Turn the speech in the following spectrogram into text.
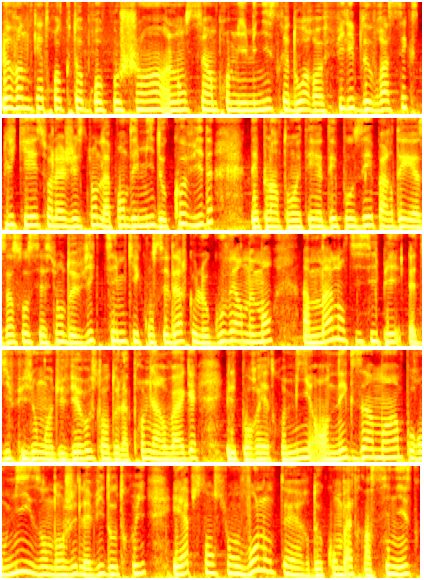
Le 24 octobre prochain, l'ancien Premier ministre Édouard Philippe devra s'expliquer sur la gestion de la pandémie de Covid. Des plaintes ont été déposées par des associations de victimes qui considèrent que le gouvernement a mal anticipé la diffusion du virus lors de la première vague. Il pourrait être mis en examen pour mise en danger de la vie d'autrui et abstention volontaire de combattre un sinistre.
